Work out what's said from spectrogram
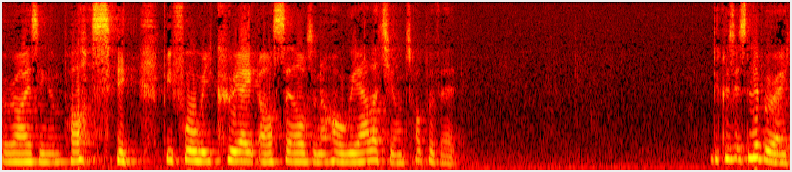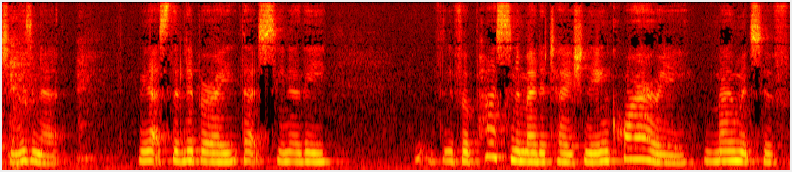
arising and passing before we create ourselves and a whole reality on top of it. Because it's liberating, isn't it? I mean, that's the liberate. That's you know the the vipassana meditation, the inquiry, moments of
